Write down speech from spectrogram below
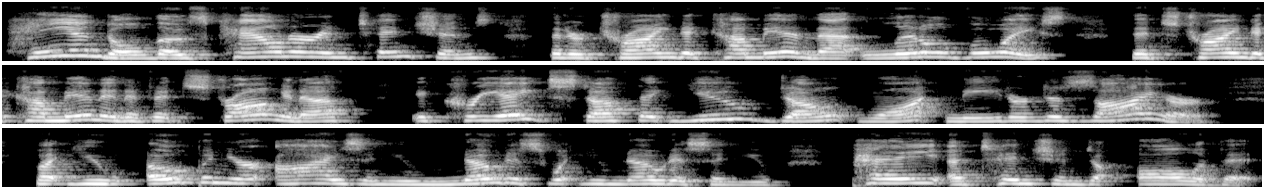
handle those counter intentions that are trying to come in, that little voice that's trying to come in. And if it's strong enough, it creates stuff that you don't want, need, or desire. But you open your eyes and you notice what you notice and you pay attention to all of it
